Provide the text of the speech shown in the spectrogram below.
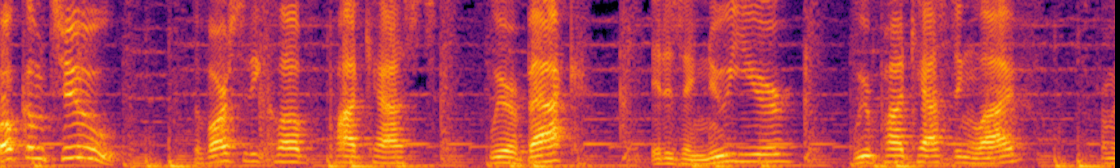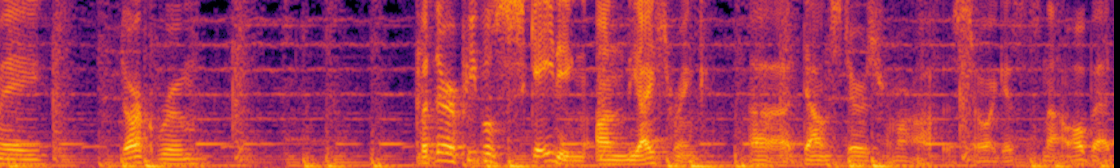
Welcome to the Varsity Club podcast. We are back. It is a new year. We are podcasting live from a dark room. But there are people skating on the ice rink uh, downstairs from our office, so I guess it's not all bad.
